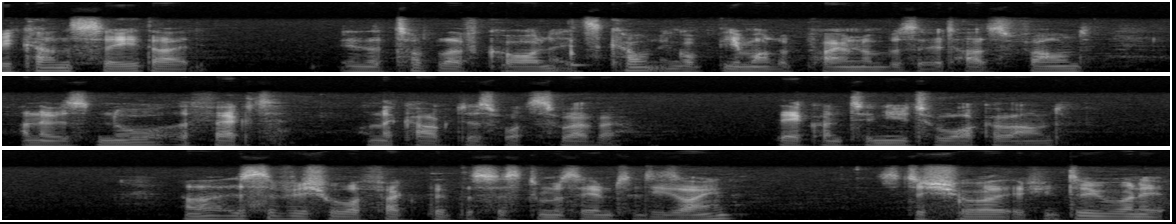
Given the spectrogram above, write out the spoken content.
we can see that in the top left corner it's counting up the amount of prime numbers that it has found and there is no effect on the characters whatsoever. They continue to walk around. Now that is the visual effect that the system was aimed to design. It's to show that if you do run it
